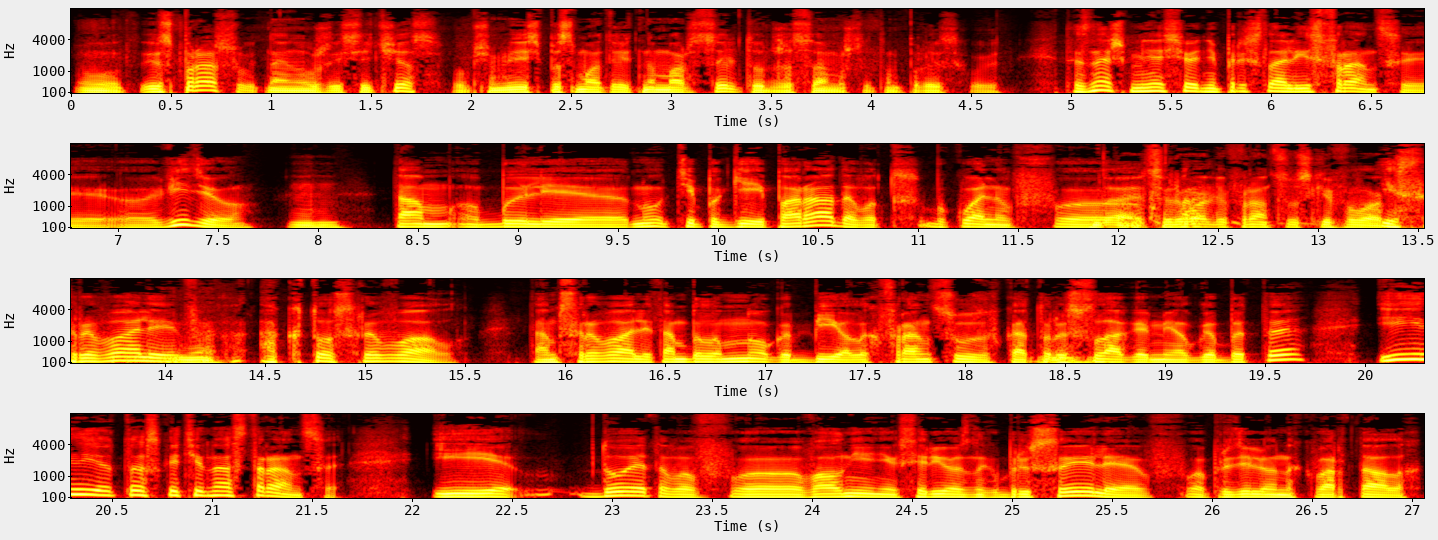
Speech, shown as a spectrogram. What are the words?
Вот. И спрашивают, наверное, уже сейчас. В общем, если посмотреть на Марсель, тот же самый, что там происходит. Ты знаешь, меня сегодня прислали из Франции э, видео. Угу. там были, ну, типа гей-парада, вот буквально в... Да, и срывали французский флаг. И срывали... Да. А кто срывал? Там срывали, там было много белых французов, которые mm-hmm. с флагами ЛГБТ, и, так сказать, иностранцы. И до этого в э, волнениях серьезных Брюсселя, в определенных кварталах,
